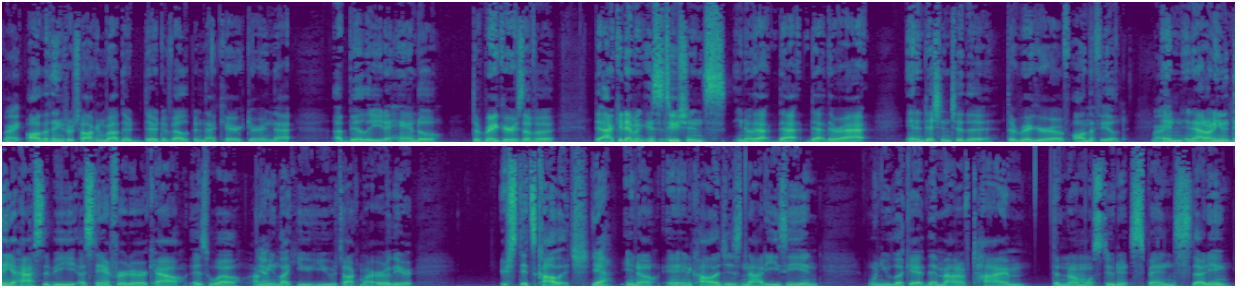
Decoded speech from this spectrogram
Right. All the things we're talking about, they're they're developing that character and that ability to handle the rigors of a the academic institutions, you know, that, that, that they're at, in addition to the, the rigor of on the field. Right. And, and I don't even think it has to be a Stanford or a Cal as well. I Yeah. mean, like you, you were talking about earlier, it's, college. Yeah. You know, and, and college is not easy. And when you look at the amount of time the normal student spends studying,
